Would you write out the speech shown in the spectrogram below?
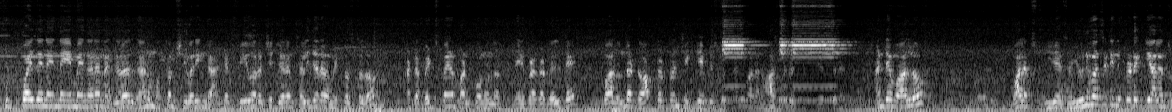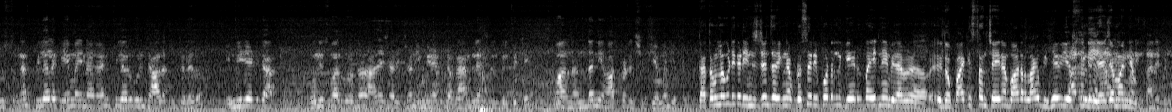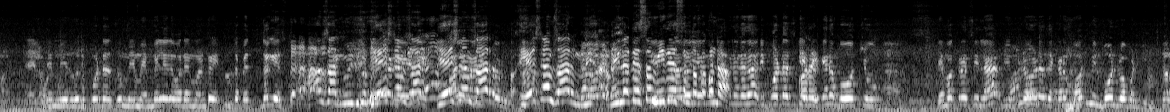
Food poison అయిందా ఏమైందని నాకు తెలియదు కానీ మొత్తం షివరింగ్ అంటే ఫీవర్ వచ్చి జ్వరం చలి జ్వరం ఎట్లా వస్తుందో అట్లా బెడ్స్ పైన పండుకొని ఉన్నారు. నేను ఇప్పుడు అక్కడ వెళ్తే వాళ్ళు ఉన్న డాక్టర్తో చెక్ చేపిస్తున్నారు వాళ్ళని హాస్పిటల్ షిఫ్ట్ చేస్తున్నారు. అంటే వాళ్ళు వాళ్ళ యూనివర్సిటీని ప్రొటెక్ట్ చేయాలని చూస్తుంది కానీ పిల్లలకి ఏమైనా కానీ పిల్లల గురించి ఆలోచించలేదు. ఇమీడియట్గా పోలీస్ వాళ్ళు కూడా ఉన్నారు ఆదేశాలు ఇచ్చాను ఇమీడియట్గా అంబులెన్స్ పిలిపించి వాళ్ళని అందరినీ హాస్పిటల్ షిఫ్ట్ చేయమని చెప్పాను గతంలో కూడా ఇక్కడ ఇన్సిడెంట్ జరిగినప్పుడు వస్తే రిపోర్టర్లు గేట్ బయటనే ఏదో పాకిస్తాన్ చైనా బార్డర్ లాగా బిహేవ్ చేస్తుంది యాజమాన్యం అంటే మీరు రిపోర్టర్స్ మేము ఎమ్మెల్యేలు ఎవరేమంటే ఇంత పెద్దగా వేస్తాం వేసినాం సార్ వేసినాం సార్ వేసినాం సార్ మీ- వీళ్ళ దేశం మీ దేశం తప్పకుండా కదా రిపోర్టర్స్ ఎక్కడికైనా పోవచ్చు డెమోక్రసీలా రిపోర్టర్స్ ఎక్కడ పోవచ్చు మీరు బోండి లోపలికి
